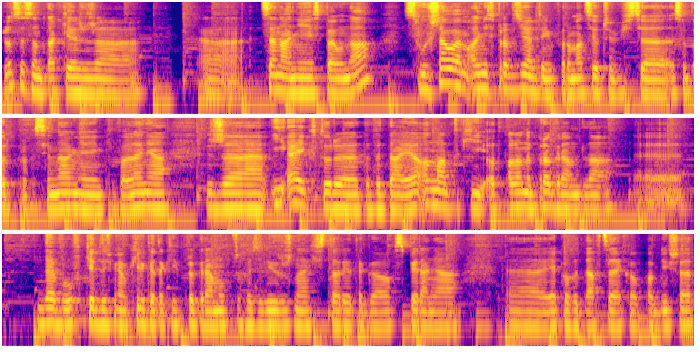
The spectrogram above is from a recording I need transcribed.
Plusy są takie, że e, cena nie jest pełna. Słyszałem, ale nie sprawdziłem tej informacji, oczywiście super profesjonalnie, dzięki walenia, że EA, który to wydaje, on ma taki odpalony program dla e, devów. Kiedyś miał kilka takich programów, przechodzili różne historie tego wspierania e, jako wydawca, jako publisher.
